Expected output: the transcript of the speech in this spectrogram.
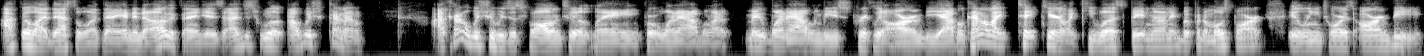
I feel like that's the one thing. And then the other thing is, I just will. I wish kind of, I kind of wish it would just fall into a lane for one album. Like make one album be strictly an R and B album, kind of like Take Care. Like he was spitting on it, but for the most part, it leaned towards R and B.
